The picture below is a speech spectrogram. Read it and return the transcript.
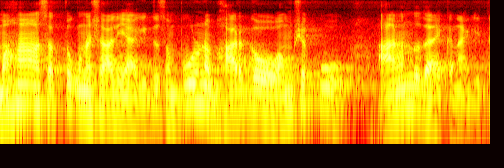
ಮಹಾಸತ್ವಗುಣಶಾಲಿಯಾಗಿದ್ದು ಸಂಪೂರ್ಣ ಭಾರ್ಗವ ವಂಶಕ್ಕೂ ಆನಂದದಾಯಕನಾಗಿದ್ದ.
